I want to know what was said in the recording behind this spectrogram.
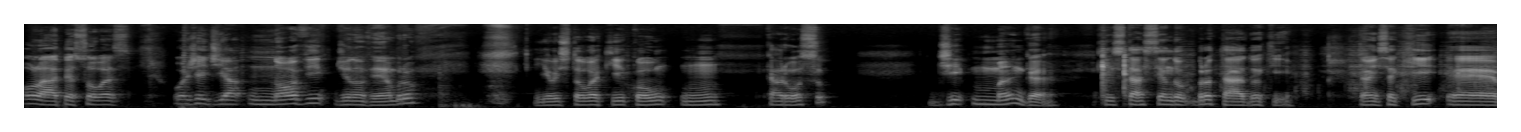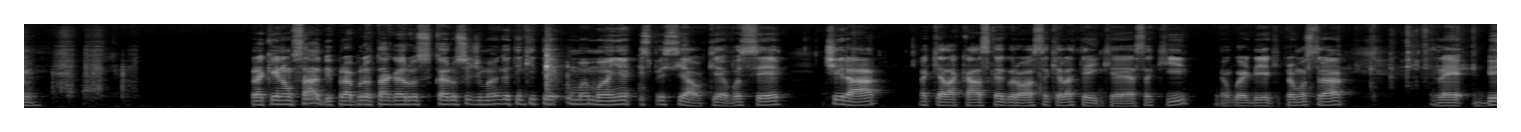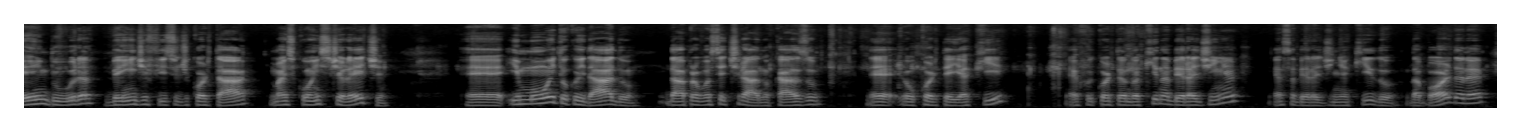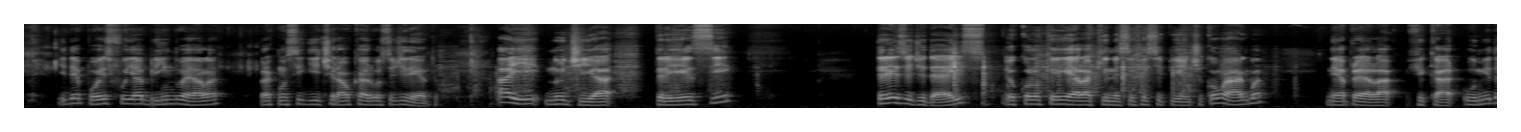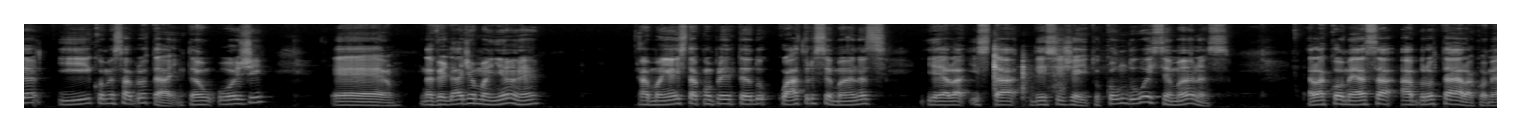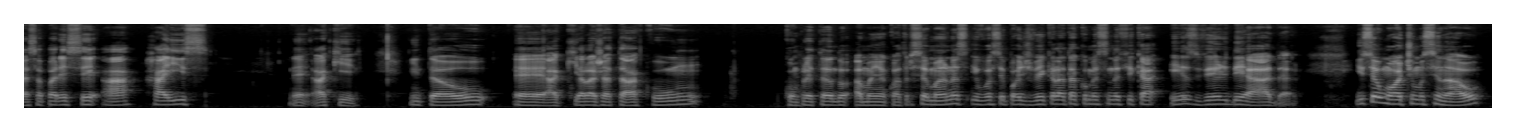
Olá, pessoas. Hoje é dia 9 de novembro e eu estou aqui com um caroço de manga que está sendo brotado aqui. Então, isso aqui é. Para quem não sabe, para brotar caroço, caroço de manga tem que ter uma manha especial, que é você tirar aquela casca grossa que ela tem, que é essa aqui. Eu guardei aqui para mostrar. Ela é bem dura, bem difícil de cortar, mas com estilete é, e muito cuidado dá para você tirar. No caso, é, eu cortei aqui, é, fui cortando aqui na beiradinha, essa beiradinha aqui do, da borda, né? E depois fui abrindo ela para conseguir tirar o caroço de dentro. Aí, no dia 13, 13 de 10, eu coloquei ela aqui nesse recipiente com água, né, para ela ficar úmida e começar a brotar. Então, hoje, é, na verdade, amanhã, né, amanhã está completando quatro semanas e ela está desse jeito. Com duas semanas, ela começa a brotar, ela começa a aparecer a raiz, né, aqui. Então, é, aqui ela já está com completando amanhã quatro semanas e você pode ver que ela está começando a ficar esverdeada. Isso é um ótimo sinal,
